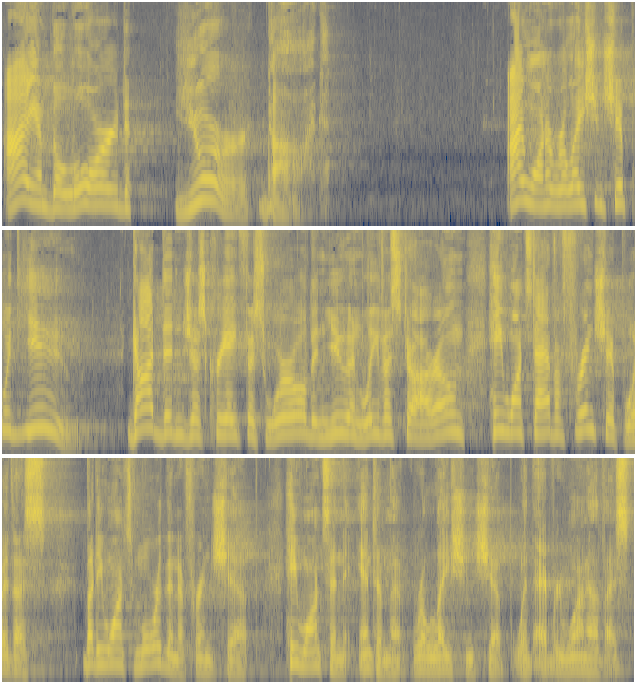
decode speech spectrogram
I am the Lord your God. I want a relationship with you. God didn't just create this world and you and leave us to our own. He wants to have a friendship with us, but He wants more than a friendship. He wants an intimate relationship with every one of us.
